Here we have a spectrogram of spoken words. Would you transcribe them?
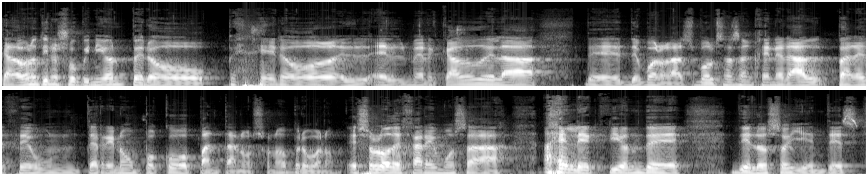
cada uno tiene su opinión, pero, pero el, mercado de la. De, bueno, las bolsas en general parece un terreno un poco pantanoso, ¿no? Pero bueno, eso lo dejaremos a, elección de, los oyentes.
